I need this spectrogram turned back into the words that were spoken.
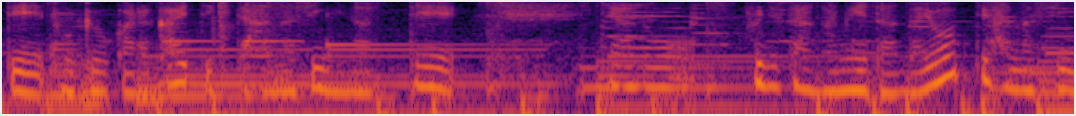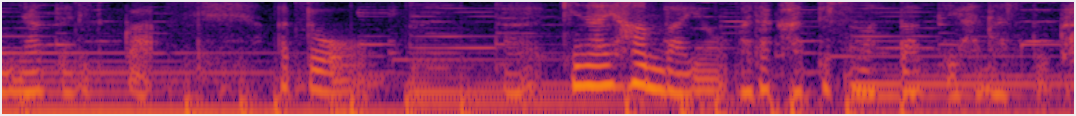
で東京から帰ってきた話になってであの富士山が見えたんだよっていう話になったりとかあと機内販売をまた買ってしまったっていう話とか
